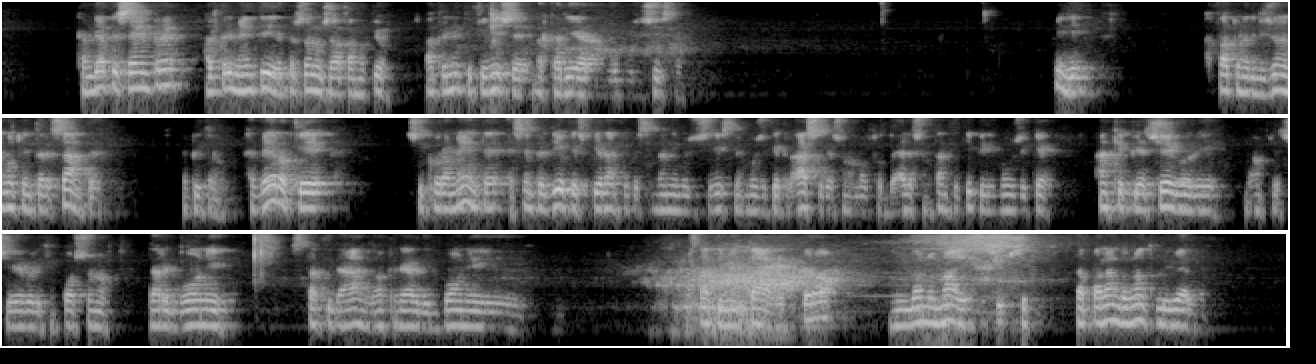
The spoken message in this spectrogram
cambiate sempre, altrimenti le persone non ce la fanno più, altrimenti finisce la carriera del musicista. Quindi ha fatto una divisione molto interessante, capito? È vero che Sicuramente è sempre Dio che ispira anche questi grandi musicisti, le musiche classiche sono molto belle, sono tanti tipi di musiche anche piacevoli, no? piacevoli che possono dare buoni stati d'animo, no? creare dei buoni stati mentali, però non vanno mai, si, si sta parlando a un altro livello.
